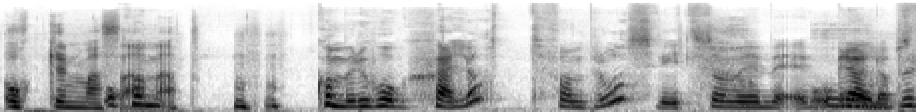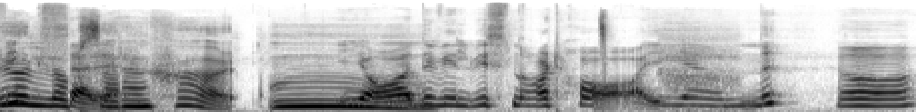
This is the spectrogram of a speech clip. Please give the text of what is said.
och en massa Och kom- annat. Kommer du ihåg Charlotte från Bråsvit som är bröllopsfixare? bröllopsarrangör! Mm. Ja, det vill vi snart ha igen. Ja,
